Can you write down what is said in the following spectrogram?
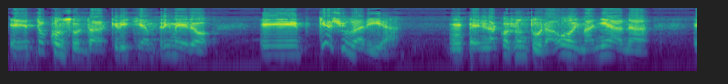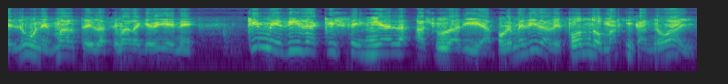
Eh, dos consultas, Cristian. Primero, eh, ¿qué ayudaría en la coyuntura hoy, mañana, el lunes, martes de la semana que viene? ¿Qué medida, qué señal ayudaría? Porque medidas de fondo mágicas no hay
